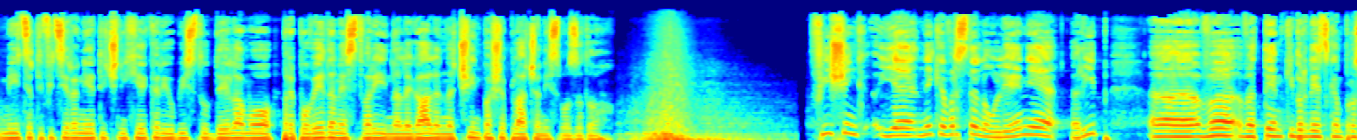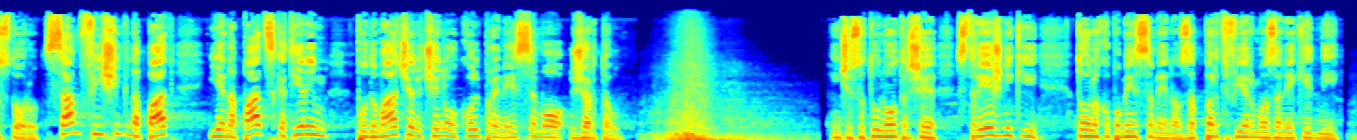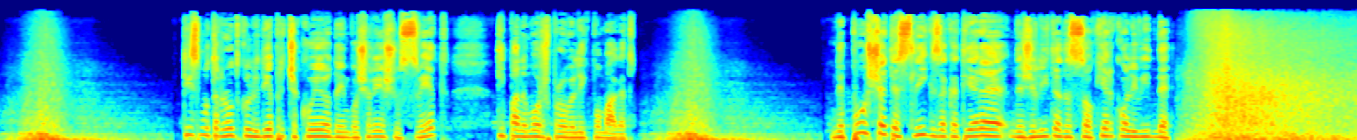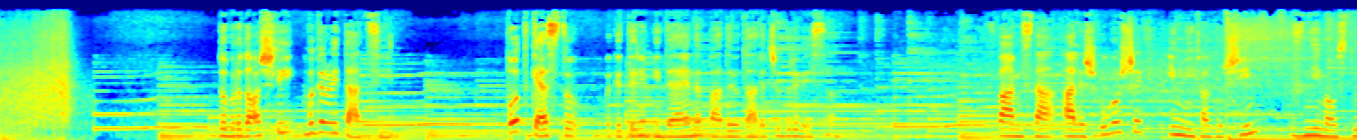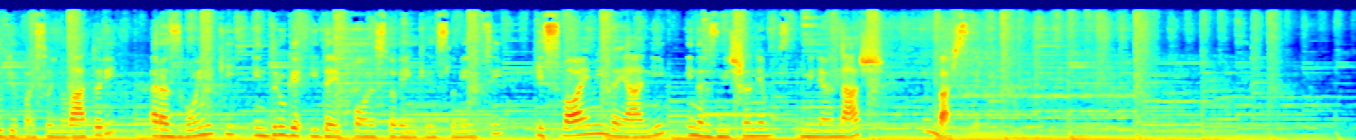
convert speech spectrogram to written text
Mi, certificirani etični hekerji, v bistvu delamo prepovedane stvari na legalen način, pa še plačani smo za to. Phishing je neke vrste lovljenje rib uh, v, v tem kibernetskem prostoru. Sam phishing napad je napad, s katerim po domače rečeno okolj prenesemo žrtev. In če so tu noter še strežniki, to lahko pomeni samo eno, zaprt firmo za nekaj dni. Ti smo v trenutku ljudje pričakujejo, da jim boš rešil svet, ti pa ne moreš prav veliko pomagati. Ne puščajte slik, za katere ne želite, da so kjerkoli vidne. Dobrodošli v Gravitaciji, podkastu, v katerem ideje ne padajo daleč od drevesa. Z vami sta Aleš Ugošek in Miha Goršin, z njima v studiu pa so inovatori, razvojniki in druge ideje polne slovenke in slovenci, ki s svojimi dejanji in razmišljanjem spremenjajo naš in vaš svet.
